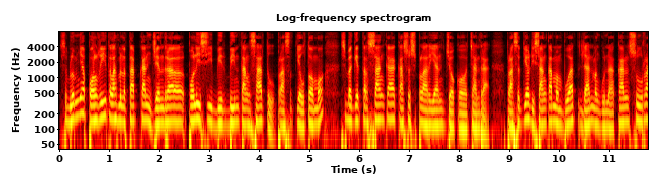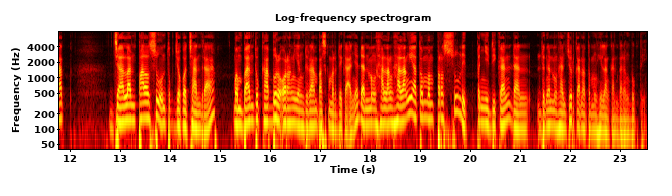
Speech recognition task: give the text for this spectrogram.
Sebelumnya Polri telah menetapkan Jenderal Polisi Bir Bintang 1 Prasetyo Utomo sebagai tersangka kasus pelarian Joko Chandra. Prasetyo disangka membuat dan menggunakan surat jalan palsu untuk Joko Chandra membantu kabur orang yang dirampas kemerdekaannya dan menghalang-halangi atau mempersulit penyidikan dan dengan menghancurkan atau menghilangkan barang bukti.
